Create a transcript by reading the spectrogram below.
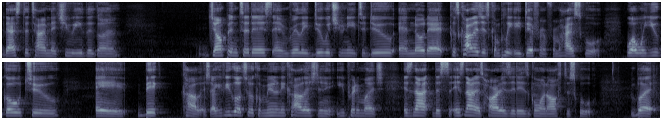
that's the time that you either gonna jump into this and really do what you need to do and know that because college is completely different from high school. Well, when you go to a big college, like if you go to a community college, then you pretty much it's not this. It's not as hard as it is going off to school. But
